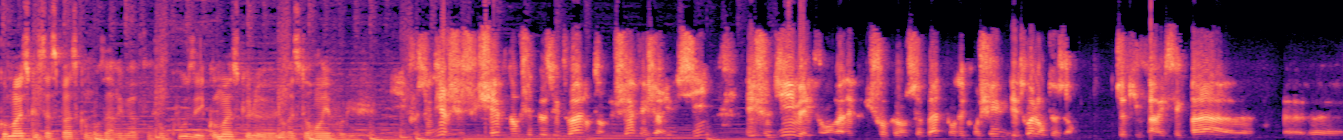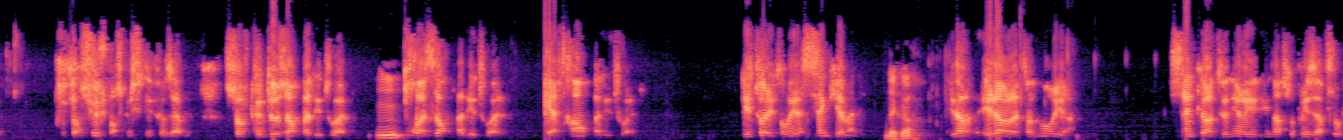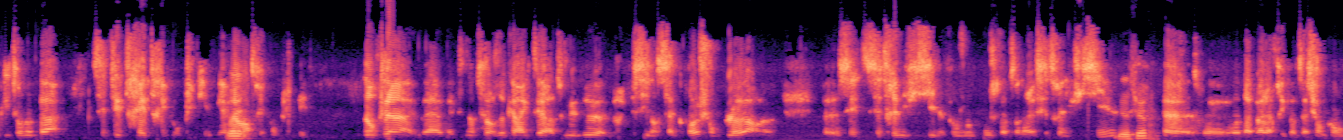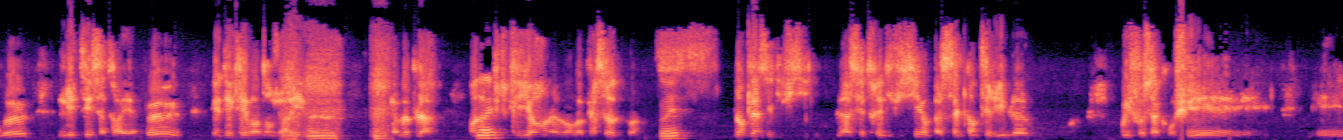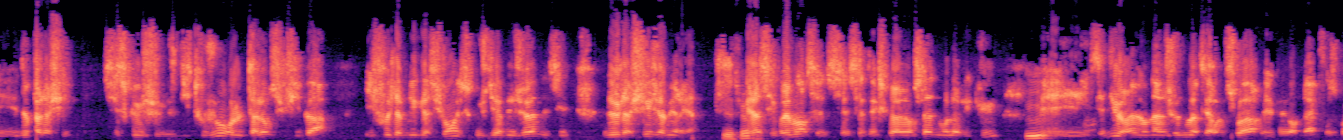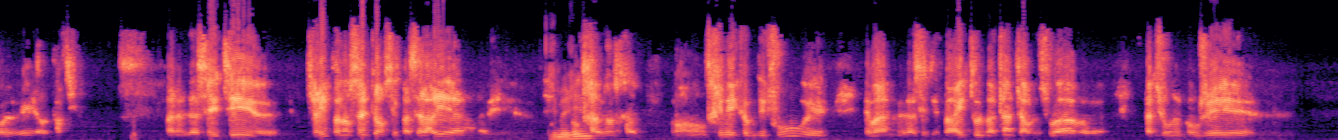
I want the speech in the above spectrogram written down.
Comment est-ce que ça se passe quand vous arrivez à Fonjoncouze et comment est-ce que le, le restaurant évolue Il faut se dire, je suis chef, donc j'ai deux étoiles en tant que chef et j'arrive ici et je dis, ben, il faut, on va- il faut qu'on se batte pour décrocher une étoile en deux ans. Ce qui me paraissait pas euh, euh, prétentieux, je pense que c'était faisable. Sauf que deux ans, pas d'étoile. Hmm, Trois ans, pas d'étoile. Quatre ans, pas d'étoile. L'étoile est tombée la cinquième année. D'accord. Et là, et là, on attend de mourir. Cinq ans à tenir une entreprise à flot qui tourne pas, c'était très très compliqué, Ouais. vraiment très compliqué. Donc là, ben, avec notre force de caractère à tous les deux, si on s'accroche, on pleure, euh, c'est c'est très difficile. Il faut que je vous pousse quand on arrive, c'est très difficile. Bien sûr. Euh, euh, on n'a pas la fréquentation qu'on veut. L'été, ça travaille un peu. Et dès que les vendanges arrivent, ça me plaint. On n'a Ouais. plus de clients, on voit personne. Quoi. Ouais. Donc là, c'est difficile. Là, c'est très difficile. On passe cinq ans terribles où, où il faut s'accrocher et, et ne pas lâcher. C'est ce que je dis toujours. Le talent suffit pas. Il faut de l'abnégation. Et ce que je dis à mes jeunes, c'est ne lâchez jamais rien. Bien sûr. Et là, c'est vraiment cette expérience-là, nous, on l'a vécu. Hmm, Et c'est dur. Hein. On a un genou à terre le soir et le lendemain, il faut se relever et repartir. Voilà. Là, ça a été euh, terrible. Pendant cinq ans, c'est pas salarié. Hein. On avait on, J'imagine. on, trimait comme des fous et, et voilà. Là, c'était pareil, tôt le matin, tard le soir, euh, pas de jour de congé. euh,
